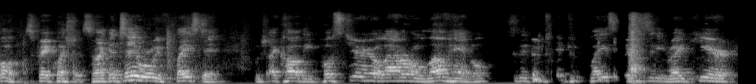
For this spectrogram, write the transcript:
well, it's a great question. So I can tell you where we've placed it. which I call the posterior lateral love handle. So they've been placed basically right here,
